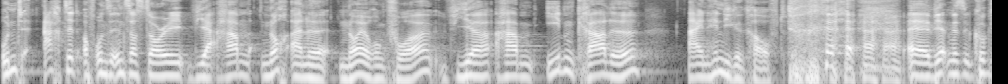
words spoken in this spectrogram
Und achtet auf unsere Insta-Story. Wir haben noch eine Neuerung vor. Wir haben eben gerade ein Handy gekauft. äh, wir hatten jetzt geguckt,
